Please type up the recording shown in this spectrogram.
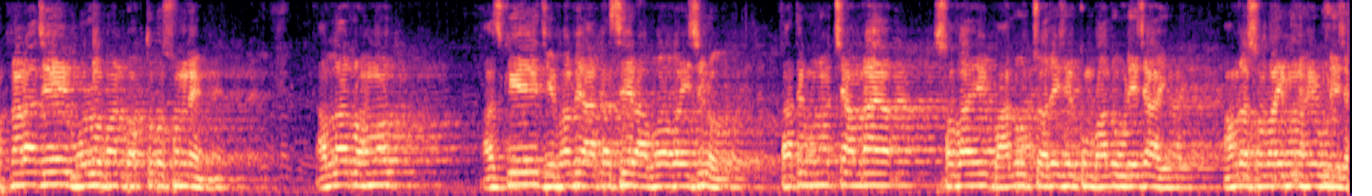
আপনারা যে মূল্যবান বক্তব্য শুনলেন, আল্লাহর রহমত আজকে যেভাবে আকাশের আবহাওয়া হয়েছিল, তাতে মনে হচ্ছে আমরা সবাই বালুর চরে যেরকম বালু উড়ে যায়, আমরা সবাই মনে হয় উড়ে যাই।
